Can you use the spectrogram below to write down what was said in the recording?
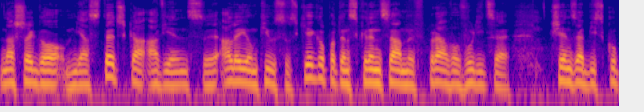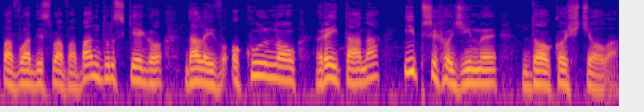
naszego miasteczka, a więc Aleją Piłsudskiego, potem skręcamy w prawo w ulicę księdza biskupa Władysława Bandurskiego, dalej w Okulną, Rejtana i przychodzimy do kościoła.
